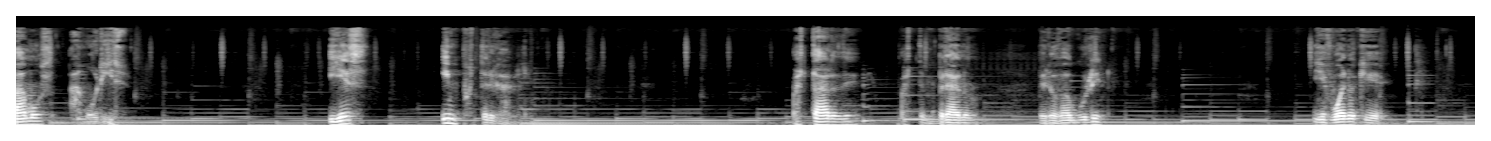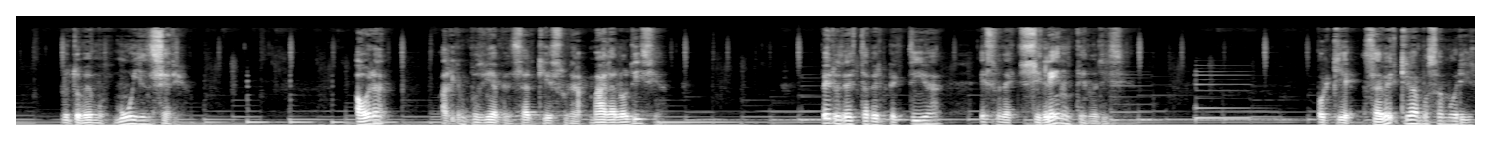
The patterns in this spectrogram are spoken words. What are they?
vamos a morir. Y es impostergable. Más tarde, más temprano, pero va a ocurrir. Y es bueno que lo tomemos muy en serio. Ahora, alguien podría pensar que es una mala noticia, pero de esta perspectiva es una excelente noticia. Porque saber que vamos a morir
